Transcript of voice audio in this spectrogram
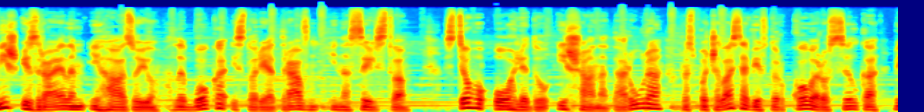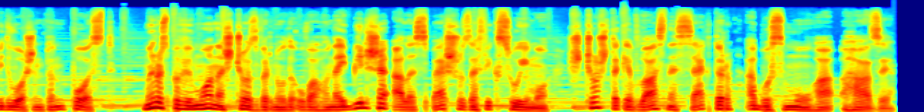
між Ізраїлем і Газою, глибока історія травм і насильства. З цього огляду Ішана та Рура розпочалася вівторкова розсилка від Washington Post. Ми розповімо на що звернули увагу найбільше, але спершу зафіксуємо, що ж таке власне сектор або смуга гази.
